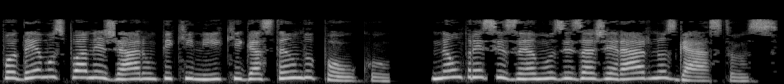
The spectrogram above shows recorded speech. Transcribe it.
podemos planejar um piquenique gastando pouco. Não precisamos exagerar nos gastos.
